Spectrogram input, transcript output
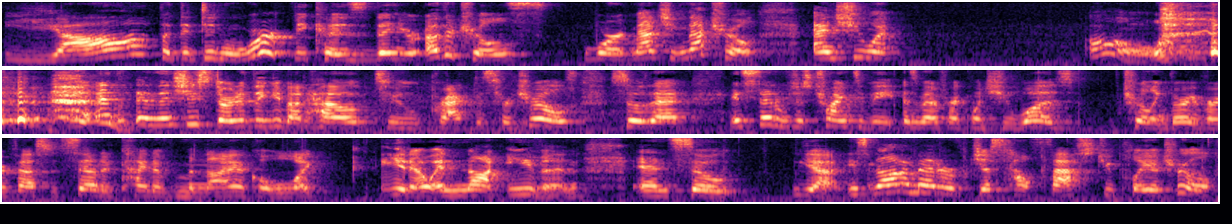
Yeah, but it didn't work because then your other trills weren't matching that trill. And she went, oh. and, and, then she started thinking about how to practice her trills so that instead of just trying to be, as a matter of fact, when she was trilling very, very fast, it sounded kind of maniacal, like, you know, and not even. And so, yeah, it's not a matter of just how fast you play a trill.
